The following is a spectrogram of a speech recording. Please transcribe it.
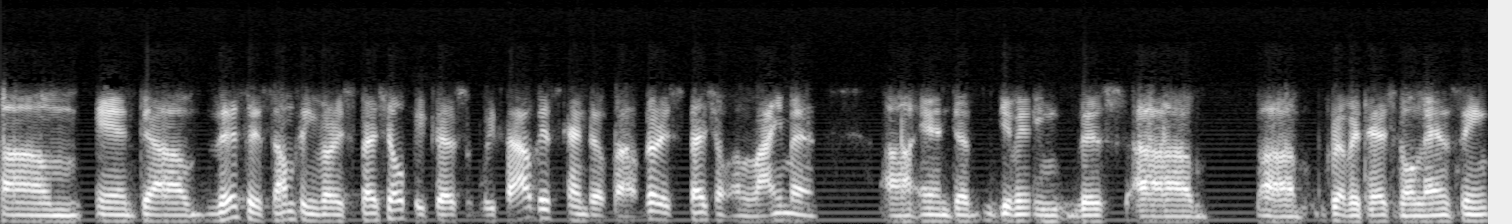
Um, and this is something very special because without this kind of very special alignment and uh, giving this uh, gravitational lensing,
